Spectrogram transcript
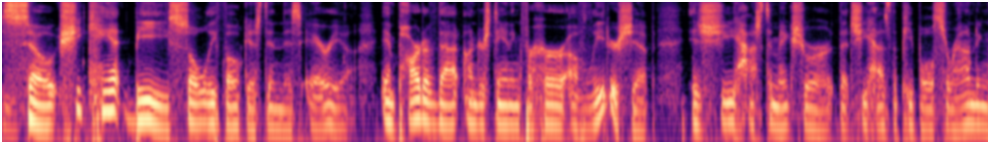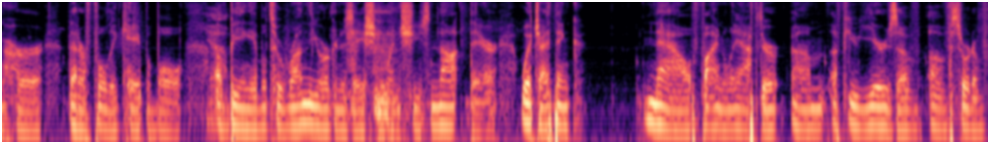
So she can't be solely focused in this area. And part of that understanding for her of leadership is she has to make sure that she has the people surrounding her that are fully capable of being able to run the organization when she's not there, which I think now finally after um, a few years of, of sort of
